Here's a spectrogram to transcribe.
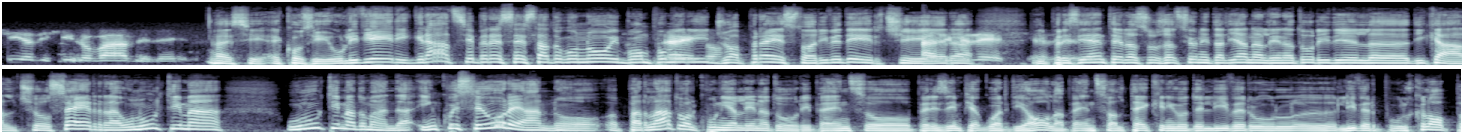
sia di chi lo va a vedere. Eh sì, è così. Olivieri, grazie per essere stato con noi, buon pomeriggio, Prego. a presto, arrivederci. arrivederci Era arrivederci. il presidente dell'Associazione Italiana Allenatori del, di Calcio. Serra, un'ultima, un'ultima domanda. In queste ore hanno parlato alcuni allenatori, penso per esempio a Guardiola, penso al tecnico del Liverpool, Liverpool Klopp.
